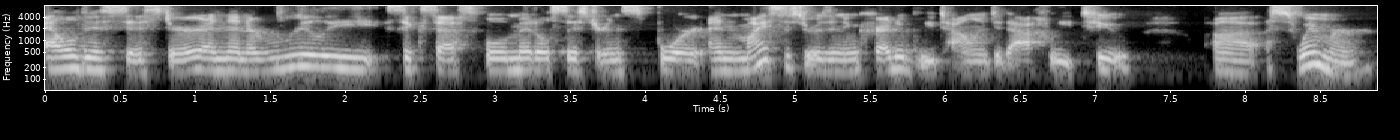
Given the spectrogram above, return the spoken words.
eldest sister and then a really successful middle sister in sport. And my sister is an incredibly talented athlete too. Uh, a swimmer.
